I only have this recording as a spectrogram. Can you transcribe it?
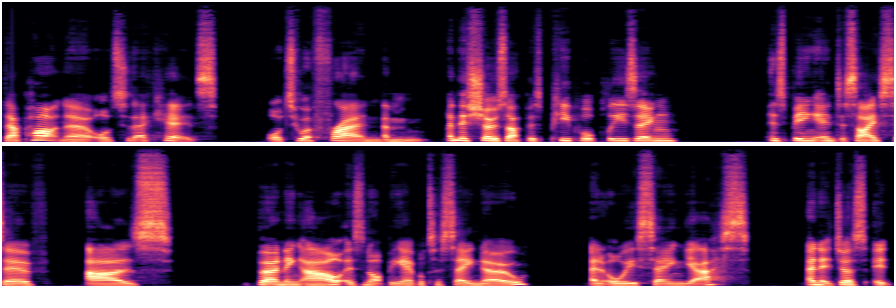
their partner or to their kids or to a friend. Um, and this shows up as people pleasing, as being indecisive, as burning out, as not being able to say no and always saying yes. And it just, it,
